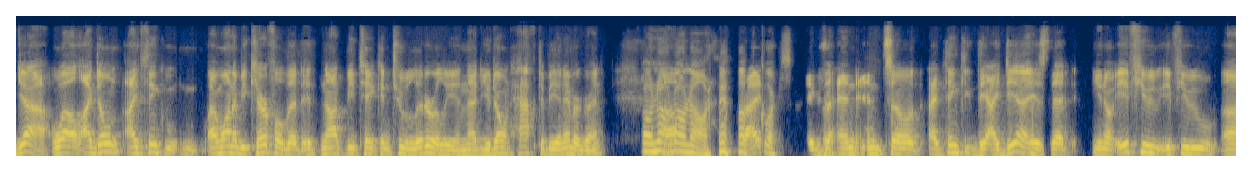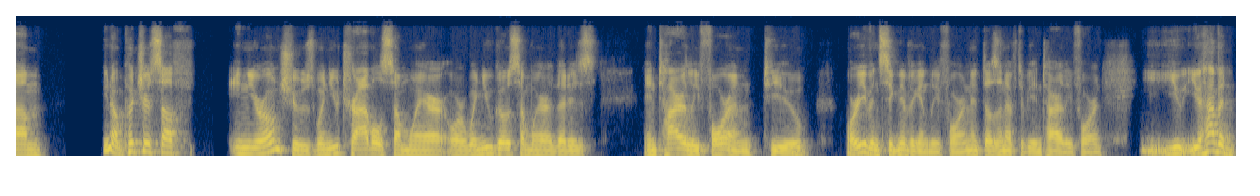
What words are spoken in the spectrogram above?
yeah, well, I don't. I think I want to be careful that it not be taken too literally, and that you don't have to be an immigrant. Oh no, uh, no, no, of right? course. Exactly. And and so I think the idea is that you know if you if you um you know put yourself in your own shoes when you travel somewhere or when you go somewhere that is entirely foreign to you, or even significantly foreign it doesn't have to be entirely foreign you you have a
